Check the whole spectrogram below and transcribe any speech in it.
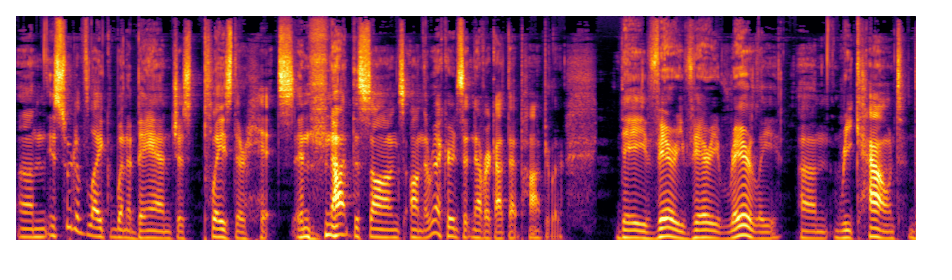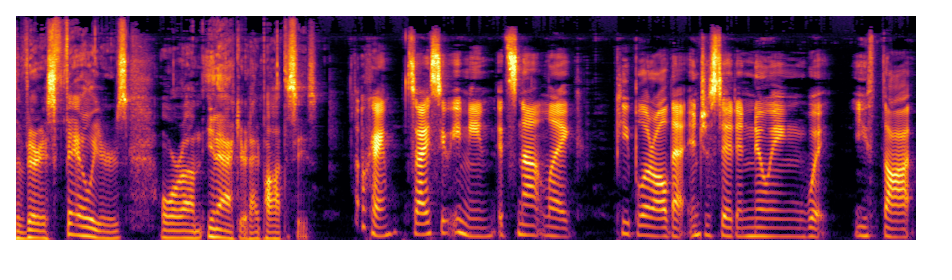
um, is sort of like when a band just plays their hits and not the songs on the records that never got that popular. They very, very rarely um, recount the various failures or um, inaccurate hypotheses. Okay, so I see what you mean. It's not like people are all that interested in knowing what you thought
